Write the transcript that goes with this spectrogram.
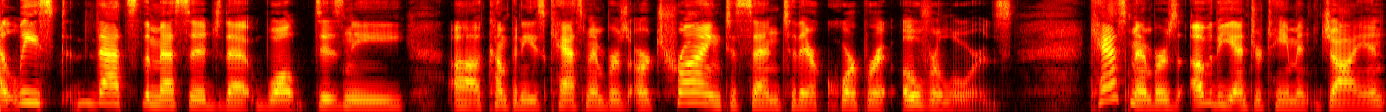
At least that's the message that Walt Disney uh, Company's cast members are trying to send to their corporate overlords. Cast members of the entertainment giant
